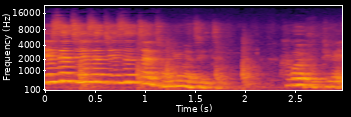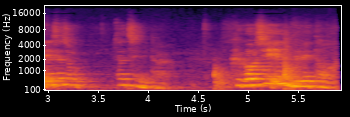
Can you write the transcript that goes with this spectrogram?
1cm, 1cm, 1cm짜리 정육면체 있지. 그거의 부피가 1세제곱센티미터야. 그것이 1ml가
